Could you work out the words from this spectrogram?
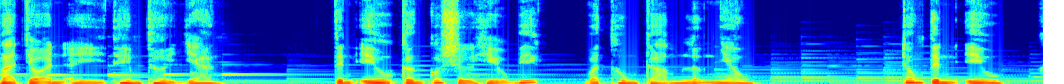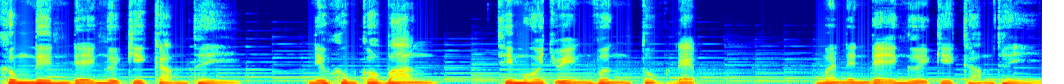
và cho anh ấy thêm thời gian. Tình yêu cần có sự hiểu biết và thông cảm lẫn nhau. Trong tình yêu, không nên để người kia cảm thấy nếu không có bạn thì mọi chuyện vẫn tốt đẹp. Mà nên để người kia cảm thấy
